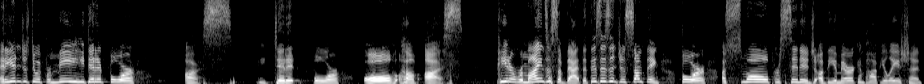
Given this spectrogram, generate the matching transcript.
And He didn't just do it for me, He did it for us. He did it for all of us. Peter reminds us of that, that this isn't just something for a small percentage of the American population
